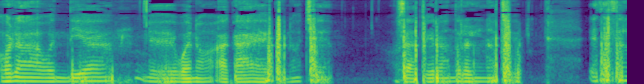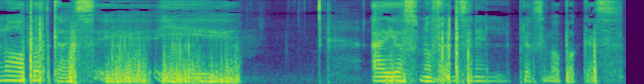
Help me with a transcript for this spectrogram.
Hola, buen día. Eh, bueno, acá es de noche. O sea, estoy grabándolo en la noche. Este es el nuevo podcast. eh, y adiós, nos vemos en el próximo podcast.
